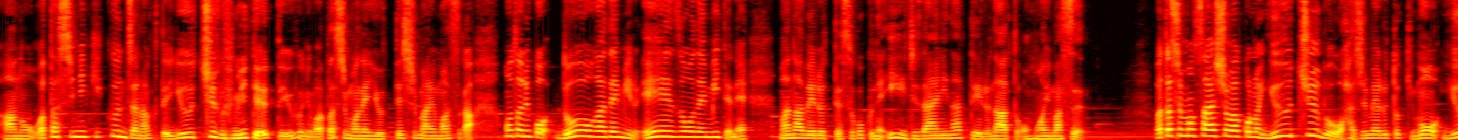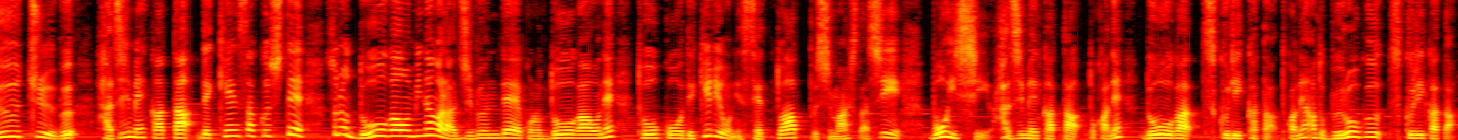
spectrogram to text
あの、私に聞くんじゃなくて YouTube 見てっていうふうに私もね、言ってしまいますが、本当にこう、動画で見る、映像で見てね、学べるってすごくね、いい時代になっているなと思います。私も最初はこの YouTube を始めるときも YouTube 始め方で検索して、その動画を見ながら自分でこの動画をね、投稿できるようにセットアップしましたし、Voicy 始め方とかね、動画作り方とかね、あとブログ作り方、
